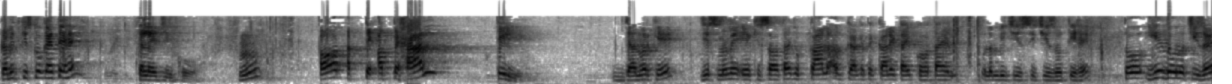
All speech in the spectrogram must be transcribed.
کبد کس کو کہتے ہیں؟ کلیجی کو۔ اور اتحال تل۔ جانور کے جسم میں ایک حصہ ہوتا ہے جو کالا اب کیا کہتے ہیں؟ کالے ٹائپ کا ہوتا ہے۔ لمبی چیز سی چیز ہوتی ہے۔ تو یہ دونوں چیزیں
